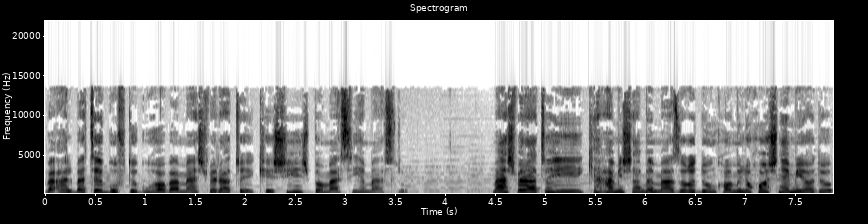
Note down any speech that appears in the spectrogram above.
و البته گفتگوها و مشورت کشیش با مسیح مصلوب. مشورتایی که همیشه به مذاق دون کامیلو خوش نمیاد و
